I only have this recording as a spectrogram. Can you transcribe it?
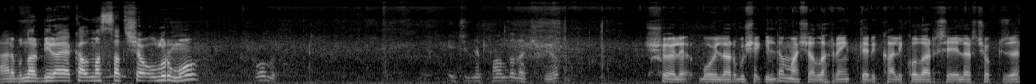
Yani bunlar bir aya kalmaz satışa olur mu? Olur. İçinde panda da çıkıyor. Şöyle boylar bu şekilde maşallah renkleri, kalikolar, şeyler çok güzel.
